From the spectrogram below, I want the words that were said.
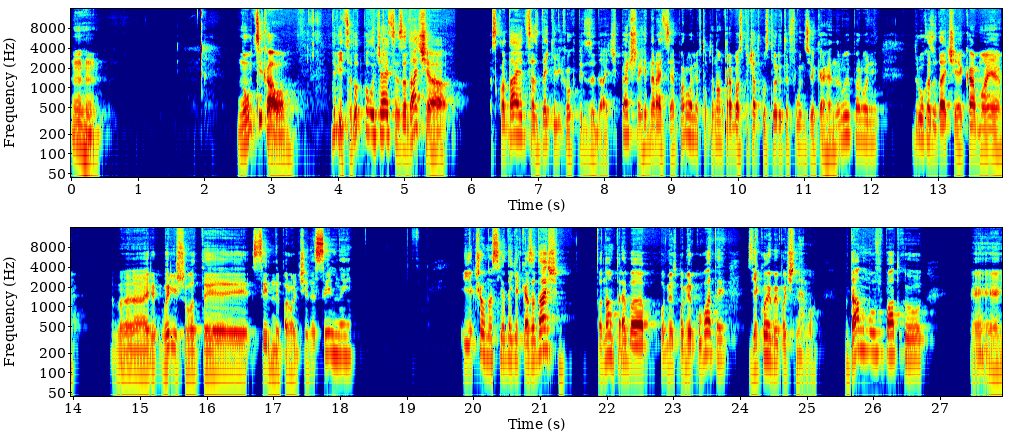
Угу. Ну, цікаво. Дивіться, тут виходить задача складається з декількох підзадач. Перша генерація паролів, тобто нам треба спочатку створити функцію, яка генерує паролі. Друга задача, яка має вирішувати сильний пароль чи не сильний. І якщо у нас є декілька задач, то нам треба поміркувати, з якої ми почнемо. В даному випадку е,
